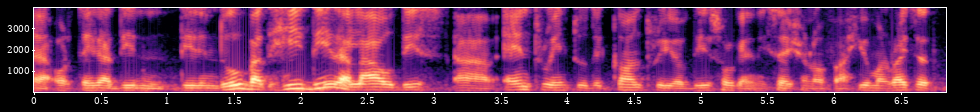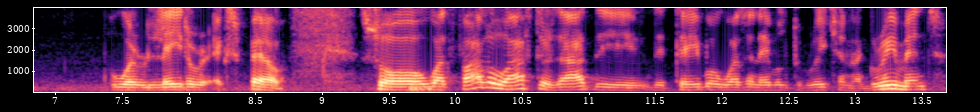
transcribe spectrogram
uh, Ortega didn't didn't do, but he did allow this uh, entry into the country of this organization of uh, human rights that were later expelled. So what followed after that, the the table wasn't able to reach an agreement,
